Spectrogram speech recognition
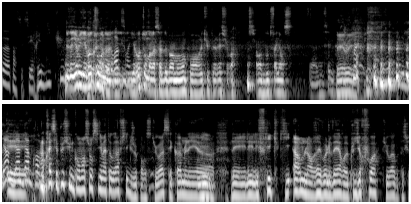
euh, Enfin, c'est- ridicule. D'ailleurs, il il, sont il retourne dans la salle de bain un moment pour en récupérer sur un bout de faïence. Eh. Après, c'est plus une convention cinématographique, je pense, tu vois. C'est comme les, euh, les, les, les flics qui arment leur revolver euh, plusieurs fois, tu vois, parce que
